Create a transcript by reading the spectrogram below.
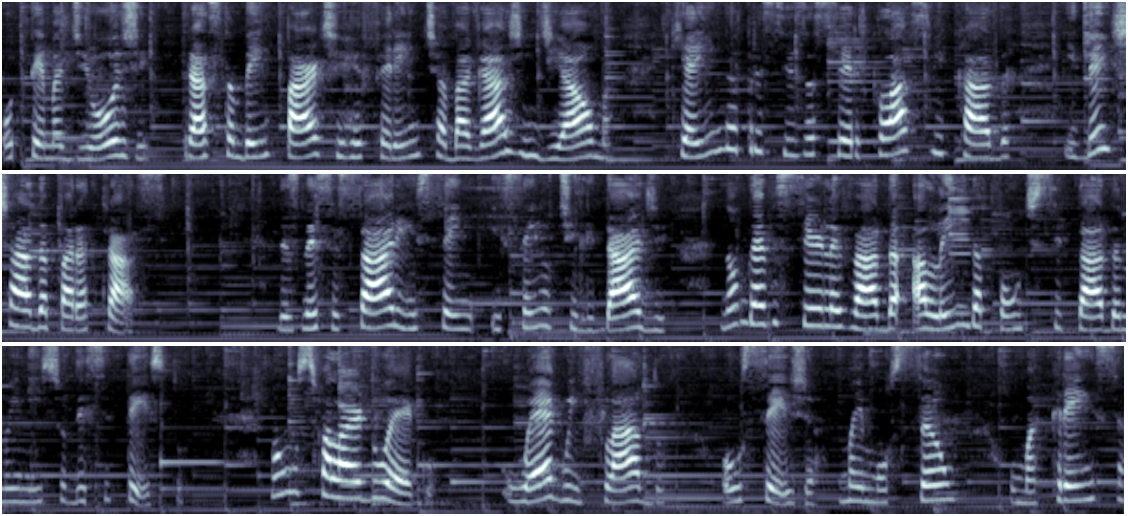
O tema de hoje traz também parte referente à bagagem de alma que ainda precisa ser classificada e deixada para trás. desnecessária e sem, e sem utilidade, não deve ser levada além da ponte citada no início desse texto. Vamos falar do ego. O ego inflado, ou seja, uma emoção, uma crença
